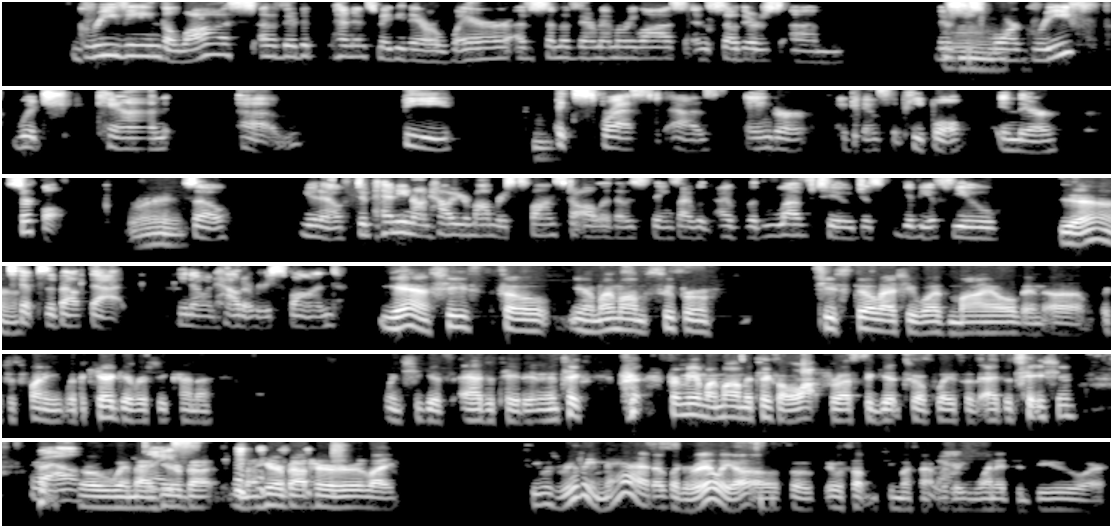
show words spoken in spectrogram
grieving the loss of their dependence maybe they're aware of some of their memory loss and so there's um there's just Mm. more grief which can um, be Mm. expressed as anger against the people in their circle right. so you know depending on how your mom responds to all of those things i would i would love to just give you a few Yeah. tips about that, you know, and how to respond. Yeah, she's so you know my mom's super. She's still as she was mild, and uh, which is funny with the caregiver. She kind of when she gets agitated, and it takes for me and my mom. It takes a lot for us to get to a place of agitation. Wow. so when I hear about when I hear about her, like she was really mad. I was like, really? Oh, so it was something she must not Yeah. really wanted to do, or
